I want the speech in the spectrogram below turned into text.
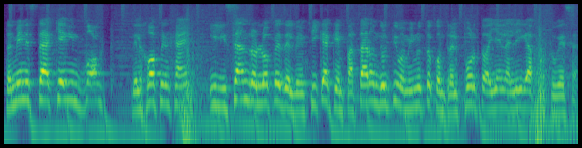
También está Kevin Vogt del Hoffenheim y Lisandro López del Benfica que empataron de último minuto contra el Porto allá en la Liga Portuguesa.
